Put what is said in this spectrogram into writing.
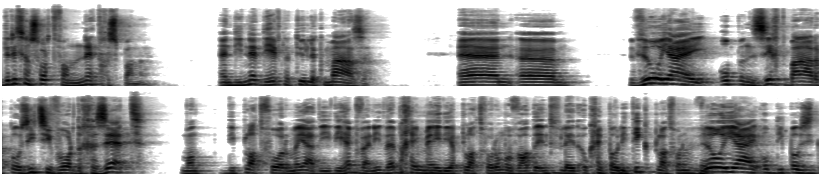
Er is een soort van net gespannen. En die net die heeft natuurlijk mazen. En uh, wil jij op een zichtbare positie worden gezet, want die platformen, ja, die, die hebben wij niet. We hebben geen mediaplatform of we hadden in het verleden ook geen politieke platform. Wil jij op die positie,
